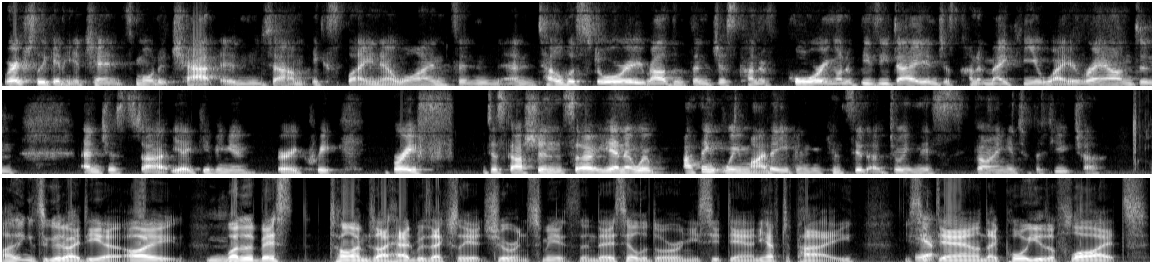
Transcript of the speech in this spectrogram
we're actually getting a chance more to chat and um, explain our wines and and tell the story rather than just kind of pouring on a busy day and just kind of making your way around and and just uh, yeah giving a very quick brief discussion. So yeah, no, I think we might even consider doing this going into the future. I think it's a good idea. I mm. one of the best times I had was actually at Shaw and Smith, and they sell the door, and you sit down. You have to pay. You sit down. They pour you the flights.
